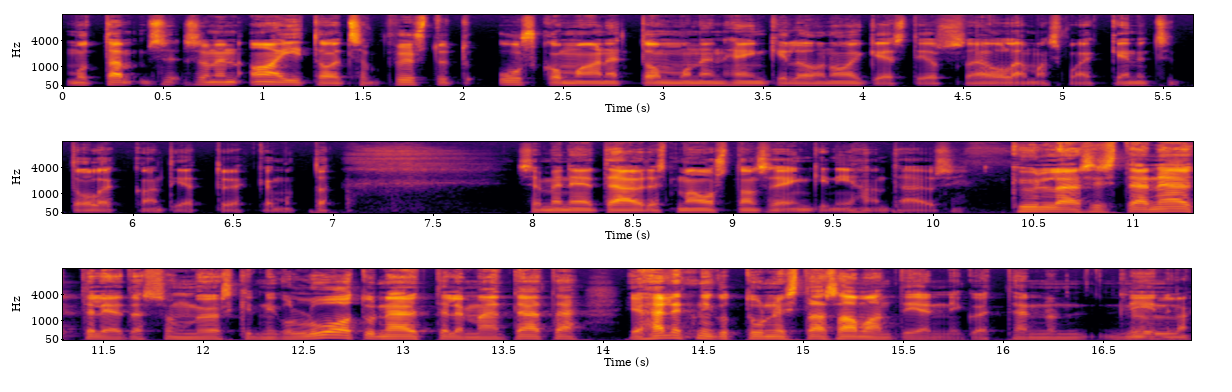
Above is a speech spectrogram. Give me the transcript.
Mutta se, se on aito, että sä pystyt uskomaan, että tommonen henkilö on oikeasti jossain olemassa, vaikkei nyt sitten olekaan tietty ehkä, mutta se menee täydestä. Mä ostan senkin ihan täysin. Kyllä, ja siis tämä näyttelijä tässä on myöskin niin kuin luotu näyttelemään tätä, ja hänet niin kuin tunnistaa saman tien, niin kuin, että hän on niin Kyllä.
